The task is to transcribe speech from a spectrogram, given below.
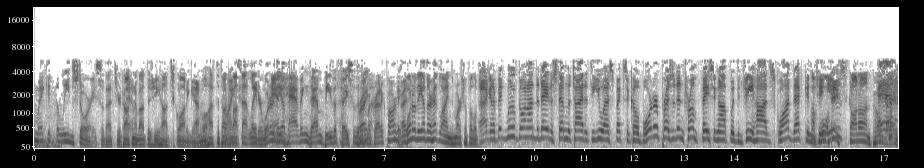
make it the lead story? So that you're talking about the Jihad Squad again. We'll have to talk Right. about that later. What are and the other? having them be the face of the Right. Democratic Party. What are the other headlines, Marshall Phillips? I got a big move going on today to stem the tide at the U.S. Mexico border. President Trump facing off with the Jihad Squad. That continues. Oh, boy, caught on. And,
